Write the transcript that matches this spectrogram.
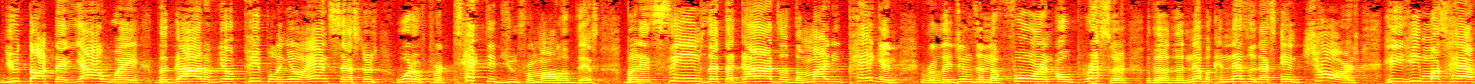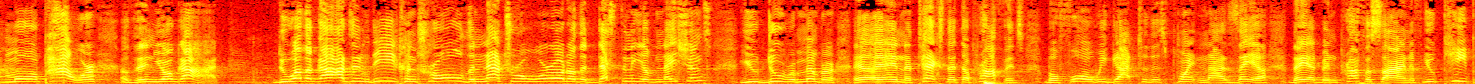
You thought that Yahweh, the God of your people and your ancestors, would have protected you from all of this. But it seems that the gods of the mighty pagan religions and the foreign oppressor, the, the Nebuchadnezzar that's in charge, he, he must have more power than your God. Do other gods indeed control the natural world or the destiny of nations? You do remember uh, in the text that the prophets, before we got to this point in Isaiah, they had been prophesying if you keep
